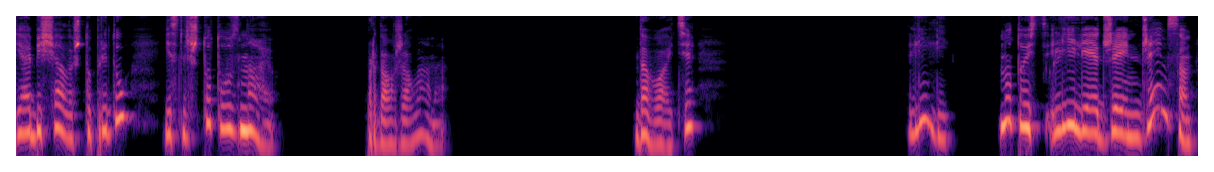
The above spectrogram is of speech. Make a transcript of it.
«Я обещала, что приду, если что-то узнаю», — продолжала она. Давайте. Лили. Ну, то есть Лилия Джейн Джеймсон,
